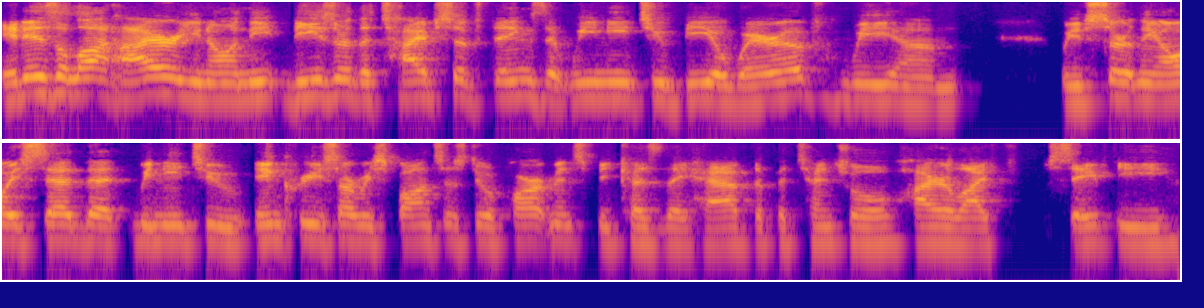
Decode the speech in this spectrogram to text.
it is a lot higher, you know, and the, these are the types of things that we need to be aware of. We um, We've certainly always said that we need to increase our responses to apartments because they have the potential higher life safety,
